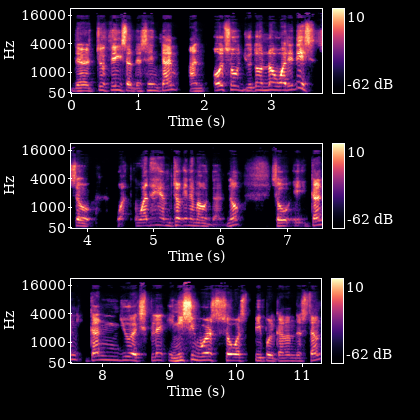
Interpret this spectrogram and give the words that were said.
there are two things at the same time and also you don't know what it is so what what i am talking about that no so eh, can, can you explain in easy words so as people can understand?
